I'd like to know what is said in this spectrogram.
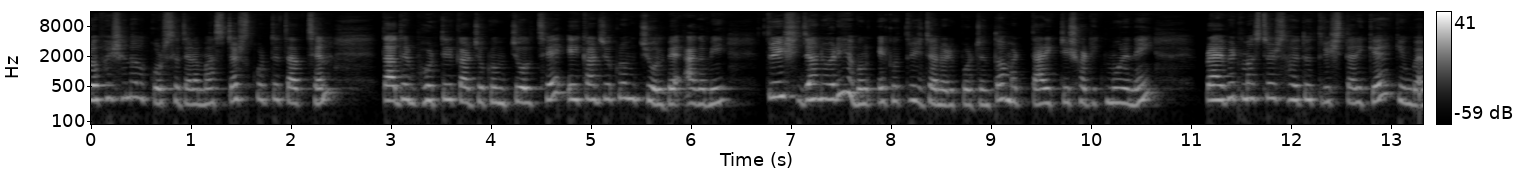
প্রফেশনাল কোর্সে যারা মাস্টার্স করতে চাচ্ছেন, তাদের ভর্তির কার্যক্রম চলছে। এই কার্যক্রম চলবে আগামী ত্রিশ জানুয়ারি এবং একত্রিশ জানুয়ারি পর্যন্ত। আমার তারিখটি সঠিক মনে নেই। প্রাইভেট মাস্টার্স হয়তো ত্রিশ তারিখে কিংবা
